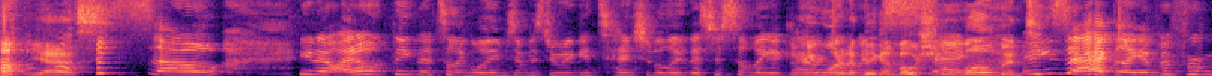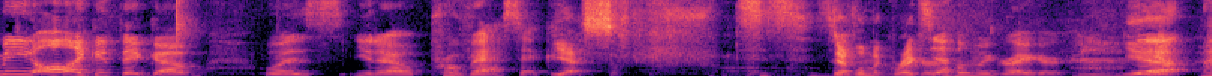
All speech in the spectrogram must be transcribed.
of. Yes. so. You know, I don't think that's something Williamson was doing intentionally. That's just something a character wanted a big emotional moment. Exactly. But for me, all I could think of was, you know, Provasic. Yes. Devlin McGregor. Devil McGregor. Yeah, I,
